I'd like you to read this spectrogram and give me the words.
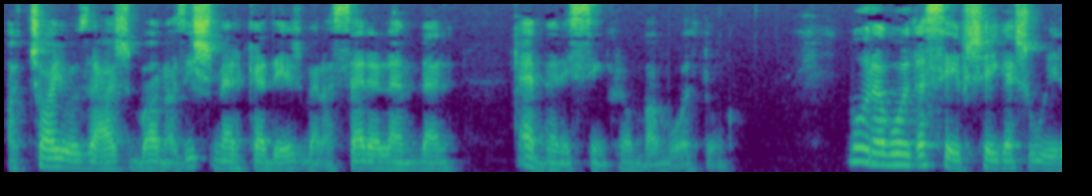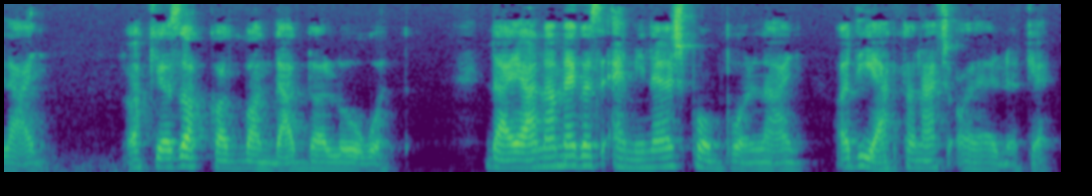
a csajozásban, az ismerkedésben, a szerelemben, ebben is szinkronban voltunk. Móra volt a szépséges új lány, aki az akkant bandáddal lógott. Diana meg az eminens pomponlány, a diáktanács alelnöke.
